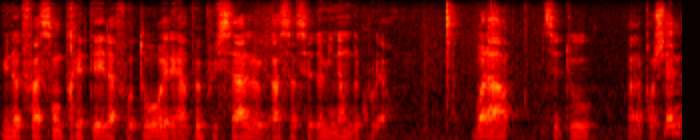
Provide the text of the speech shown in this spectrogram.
une autre façon de traiter la photo, elle est un peu plus sale grâce à ces dominantes de couleur. Voilà, c'est tout, à la prochaine.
